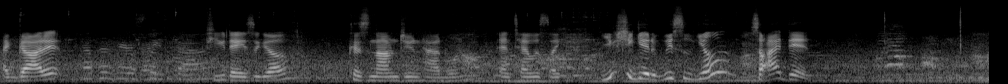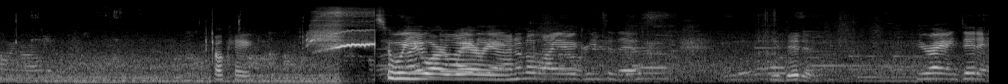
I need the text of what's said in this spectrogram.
I got it a few days ago because Namjoon had one, and Ted was like, "You should get a whistle, young." So I did. Okay. So who you are wearing. I don't know why I agreed to this. You did it. You're right, I did it.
